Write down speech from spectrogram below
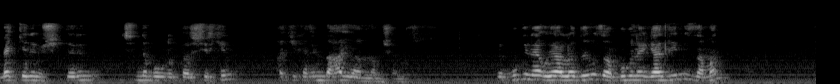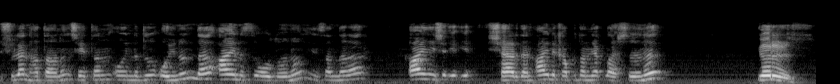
Mekkeli müşriklerin içinde bulundukları şirkin hakikatini daha iyi anlamış oluruz. Ve bugüne uyarladığımız zaman, bugüne geldiğimiz zaman düşülen hatanın, şeytanın oynadığı oyunun da aynısı olduğunu, insanlara aynı şerden, aynı kapıdan yaklaştığını görürüz.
